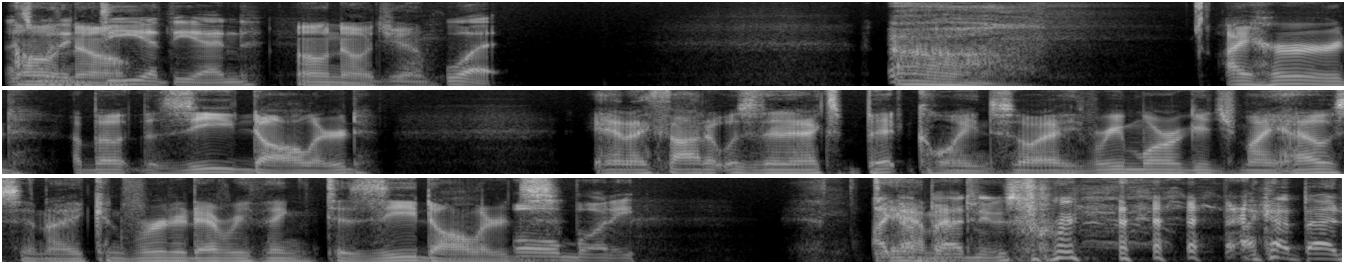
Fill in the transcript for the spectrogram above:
That's Oh, with a D no. at the end. Oh no, Jim. What? Oh, I heard about the Z dollared and I thought it was the next Bitcoin. So I remortgaged my house and I converted everything to Z dollars. Oh, buddy. I Damn got bad news for you. I got bad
